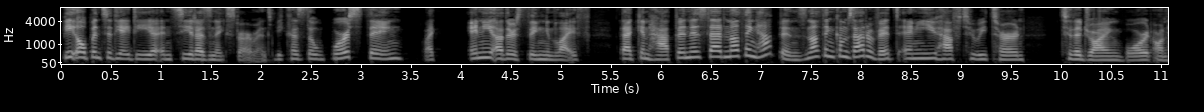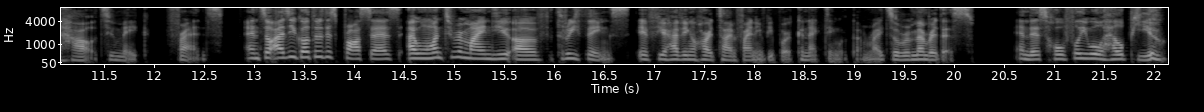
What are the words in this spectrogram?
be open to the idea and see it as an experiment because the worst thing, like any other thing in life, that can happen is that nothing happens, nothing comes out of it, and you have to return to the drawing board on how to make friends. And so, as you go through this process, I want to remind you of three things if you're having a hard time finding people or connecting with them, right? So, remember this, and this hopefully will help you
